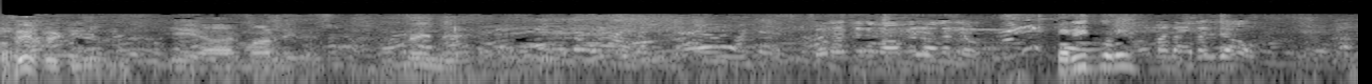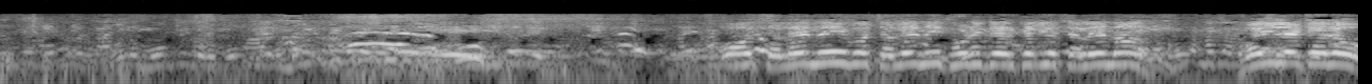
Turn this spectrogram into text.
ابھی یہ یار مار دے گا نہیں نہیں قریب کرو وہ چلے نہیں، وہ چلے نہیں، تھوڑی دیر کے لیے چلے نا۔ وہی لیٹے رہو۔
